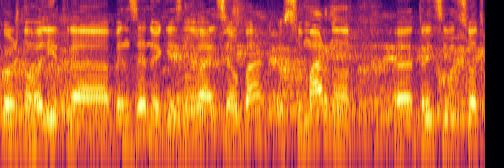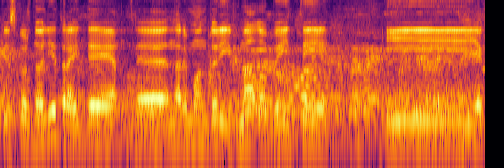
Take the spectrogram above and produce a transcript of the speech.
кожного літра бензину, який заливається в бак. Сумарно е, 30% з кожного літра йде е, на ремонт доріг. Мало би йти. І як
